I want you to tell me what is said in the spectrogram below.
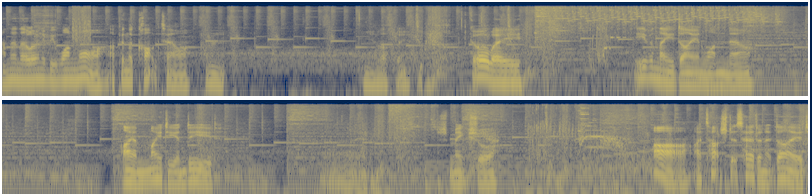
And then there'll only be one more, up in the clock tower. Right. Yeah, lovely. Go away! Even they die in one now. I am mighty indeed. Uh, just make sure. Ah, I touched its head and it died.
